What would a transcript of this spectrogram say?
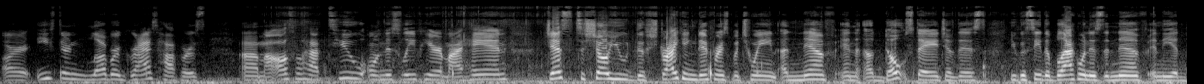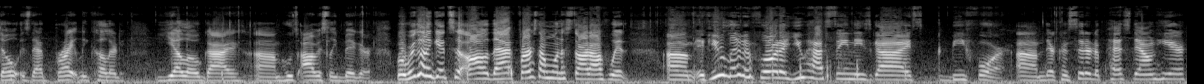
are Eastern Lubber grasshoppers. Um, I also have two on this leaf here in my hand just to show you the striking difference between a nymph and adult stage of this. You can see the black one is the nymph and the adult is that brightly colored yellow guy um, who's obviously bigger. But we're gonna get to all that. First, I wanna start off with um, if you live in Florida, you have seen these guys before. Um, they're considered a pest down here.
